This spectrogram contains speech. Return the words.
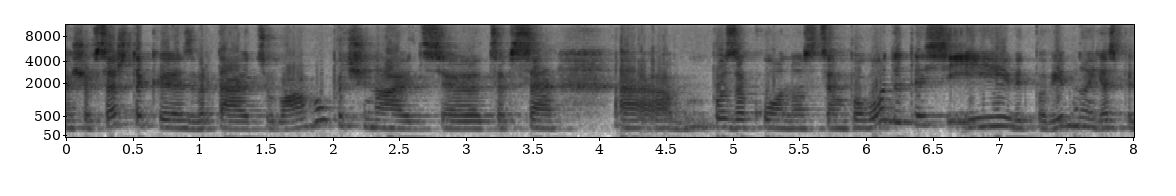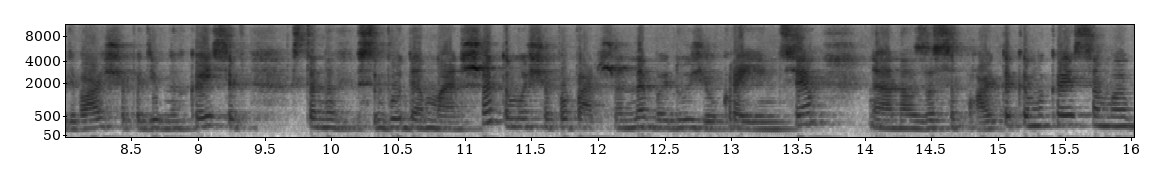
Е, Що все ж таки звертають увагу, починають е, це все е, по закону з цим поводитись, і відповідно я сподіваюся, що подібних кейсів буде менше, тому що, по-перше, небайдужі українці нас засипають такими кейсами.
